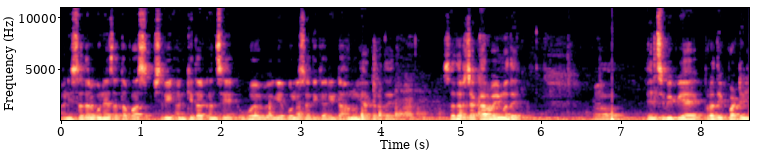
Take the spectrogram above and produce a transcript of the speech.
आणि सदर गुन्ह्याचा तपास श्री अंकिता कंसे उपविभागीय पोलीस अधिकारी डहाणू ह्या करत आहेत सदरच्या कारवाईमध्ये L C B P I Pradeep Patil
